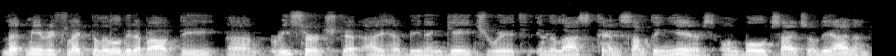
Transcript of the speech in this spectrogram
let me reflect a little bit about the um, research that I have been engaged with in the last 10 something years on both sides of the island.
